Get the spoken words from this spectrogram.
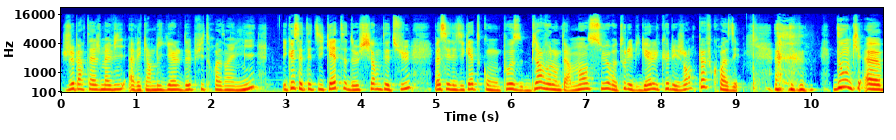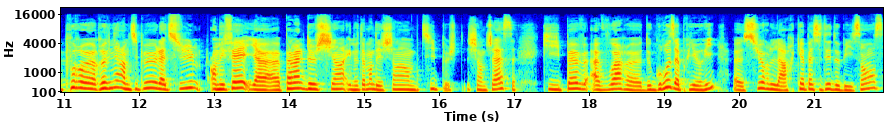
je partage ma vie avec un beagle depuis 3 ans et demi et que cette étiquette de chien têtu, bah, c'est une étiquette qu'on pose bien volontairement sur tous les beagles que les gens peuvent croiser. Donc, euh, pour euh, revenir un petit peu là-dessus, en effet, il y a pas mal de chiens, et notamment des chiens type chien de chasse, qui peuvent avoir euh, de gros a priori sur leur capacité d'obéissance,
